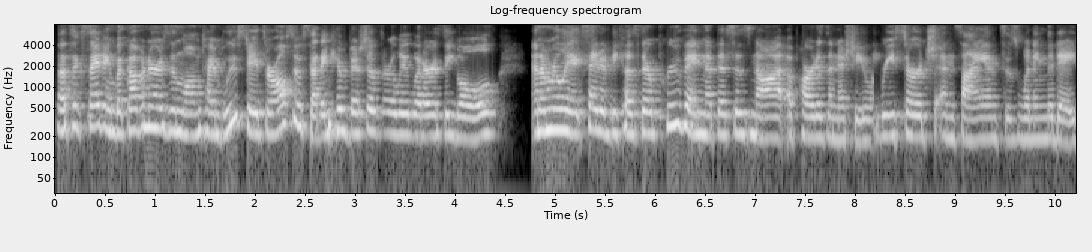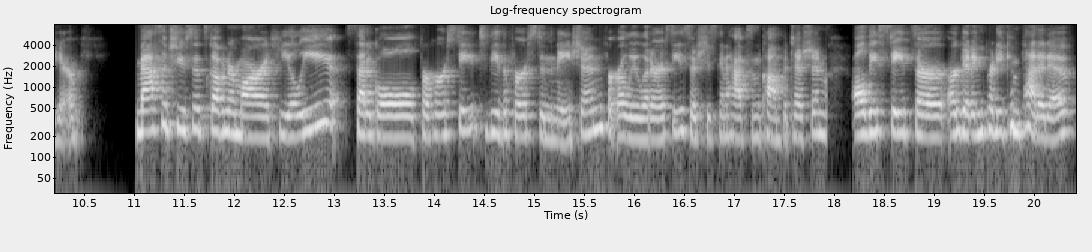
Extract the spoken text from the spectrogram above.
That's exciting. But governors in longtime blue states are also setting ambitious early literacy goals. And I'm really excited because they're proving that this is not a partisan issue. Research and science is winning the day here. Massachusetts Governor Maura Healey set a goal for her state to be the first in the nation for early literacy. So she's going to have some competition. All these states are, are getting pretty competitive.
